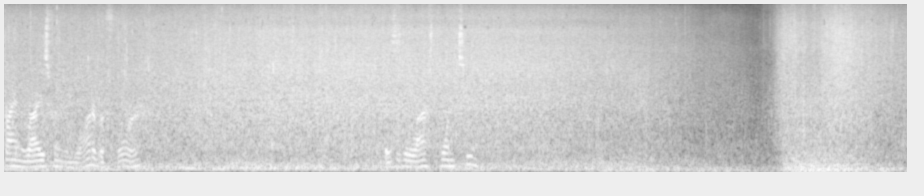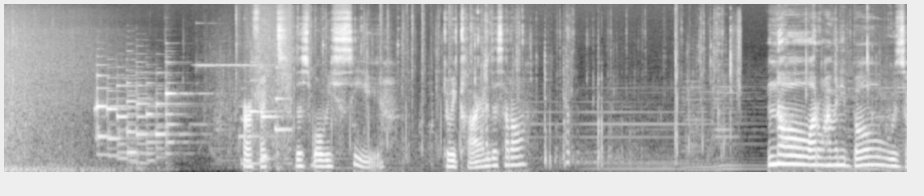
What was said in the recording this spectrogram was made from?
try and rise from the water before. This is the last one too. Perfect. This is what we see. Can we climb this at all? No, I don't have any bows.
